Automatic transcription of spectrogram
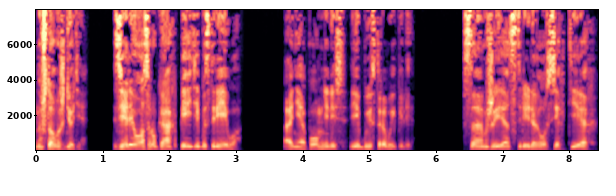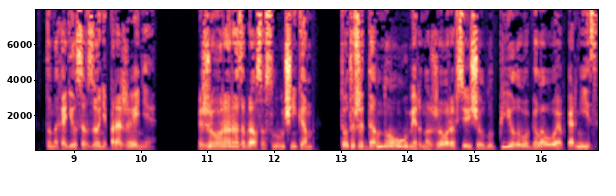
«Ну что вы ждете? Зелье у вас в руках, пейте быстрее его!» Они опомнились и быстро выпили. Сам же я отстреливал всех тех, кто находился в зоне поражения. Жора разобрался с лучником. Тот уже давно умер, но Жора все еще лупил его головой об карниз.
